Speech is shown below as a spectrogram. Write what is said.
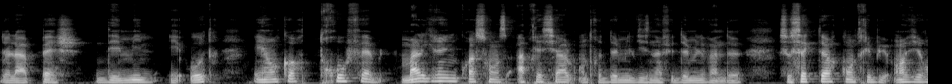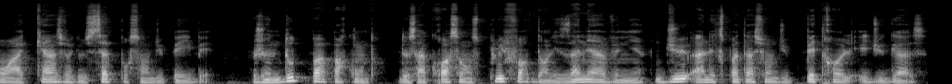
de la pêche, des mines et autres, est encore trop faible. Malgré une croissance appréciable entre 2019 et 2022, ce secteur contribue environ à 15,7% du PIB. Je ne doute pas par contre de sa croissance plus forte dans les années à venir due à l'exploitation du pétrole et du gaz.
